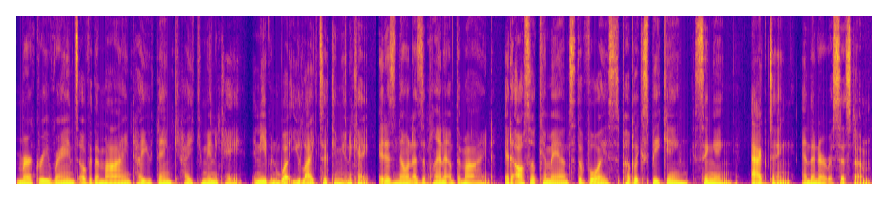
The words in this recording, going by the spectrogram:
Mercury reigns over the mind, how you think, how you communicate, and even what you you like to communicate. It is known as the planet of the mind. It also commands the voice, public speaking, singing, acting, and the nervous system.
